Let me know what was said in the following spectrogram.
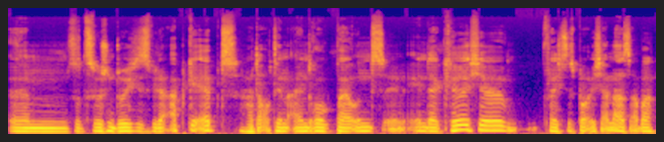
ähm, so zwischendurch ist es wieder abgeebbt, hatte auch den Eindruck bei uns in, in der Kirche, vielleicht ist es bei euch anders, aber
